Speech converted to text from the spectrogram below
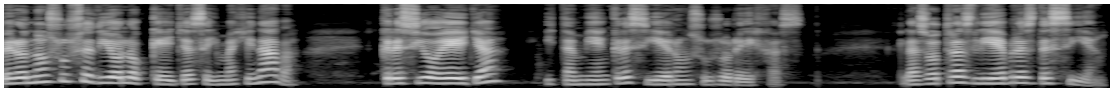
Pero no sucedió lo que ella se imaginaba. Creció ella y también crecieron sus orejas. Las otras liebres decían,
